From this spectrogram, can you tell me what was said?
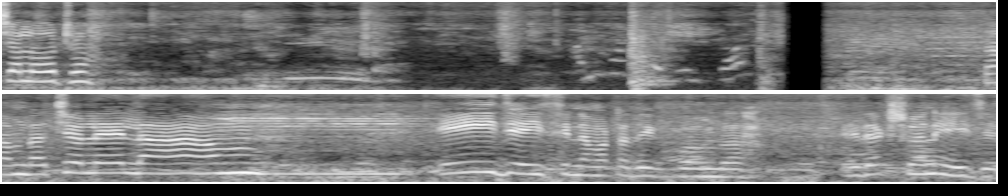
চলো ওঠো। তো আমরা চলে এলাম। এই যে এই সিনেমাটা দেখব আমরা। এই দেখ শোনে এই যে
